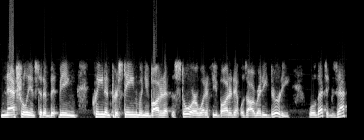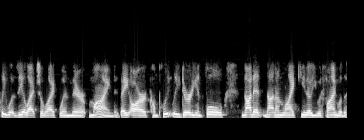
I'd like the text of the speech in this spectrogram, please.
naturally, instead of it being clean and pristine when you bought it at the store, what if you bought it, it was already dirty? Well, that's exactly what zeolites are like when they're mined. They are completely dirty and full, not at, not unlike you know you would find with a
